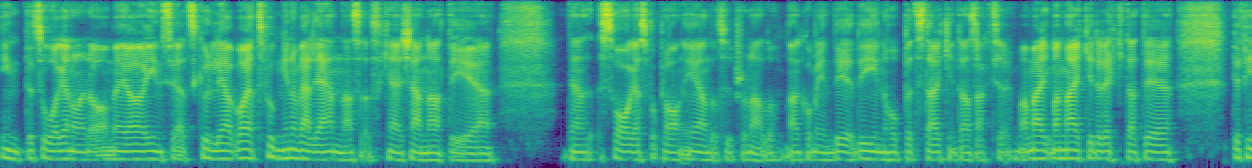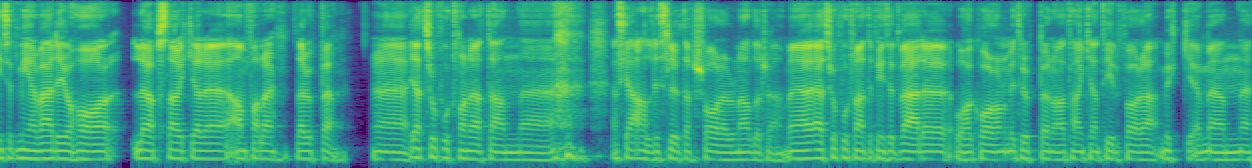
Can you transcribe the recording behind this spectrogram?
inte såga någon idag, men jag inser att skulle jag, var jag tvungen att välja en alltså, så kan jag känna att det är den svagaste på plan är ändå typ Ronaldo när han kommer in. Det, det inhoppet stärker inte hans aktier. Man, märker, man märker direkt att det, det finns ett mervärde i att ha löpstarkare anfallare där uppe. Eh, jag tror fortfarande att han, eh, jag ska aldrig sluta försvara Ronaldo tror jag, men jag, jag tror fortfarande att det finns ett värde att ha kvar honom i truppen och att han kan tillföra mycket. Men eh,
